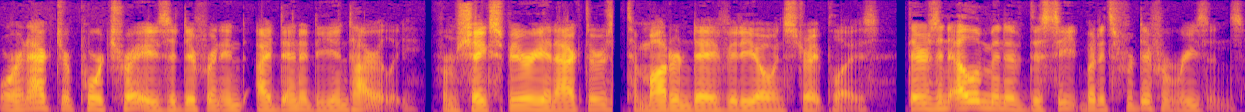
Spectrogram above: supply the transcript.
or an actor portrays a different identity entirely, from Shakespearean actors to modern day video and straight plays. There's an element of deceit, but it's for different reasons.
